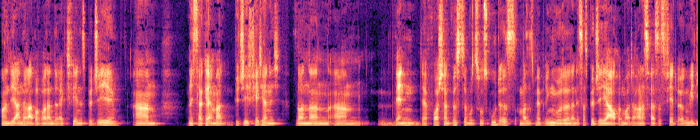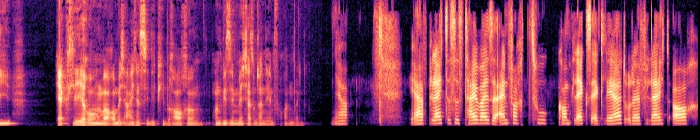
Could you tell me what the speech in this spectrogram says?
Und die andere Antwort war dann direkt fehlendes Budget. Ähm, und ich sage ja immer, Budget fehlt ja nicht, sondern ähm, wenn der Vorstand wüsste, wozu es gut ist und was es mir bringen würde, dann ist das Budget ja auch immer da. Das heißt, es fehlt irgendwie die Erklärung, warum ich eigentlich eine CDP brauche und wie sie mich als Unternehmen voranbringt. Ja. Ja, vielleicht ist es teilweise einfach zu komplex erklärt oder vielleicht auch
